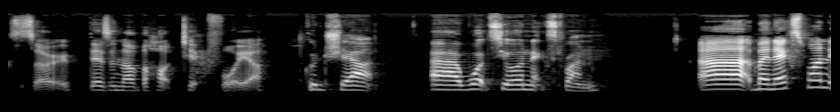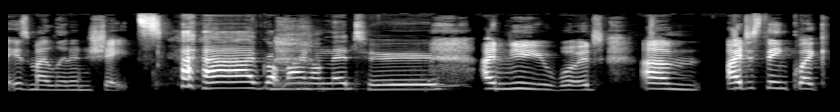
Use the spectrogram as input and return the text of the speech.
So there's another hot tip for you. Good shout. Uh, what's your next one? Uh, my next one is my linen sheets. I've got mine on there too. I knew you would. Um, I just think like,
